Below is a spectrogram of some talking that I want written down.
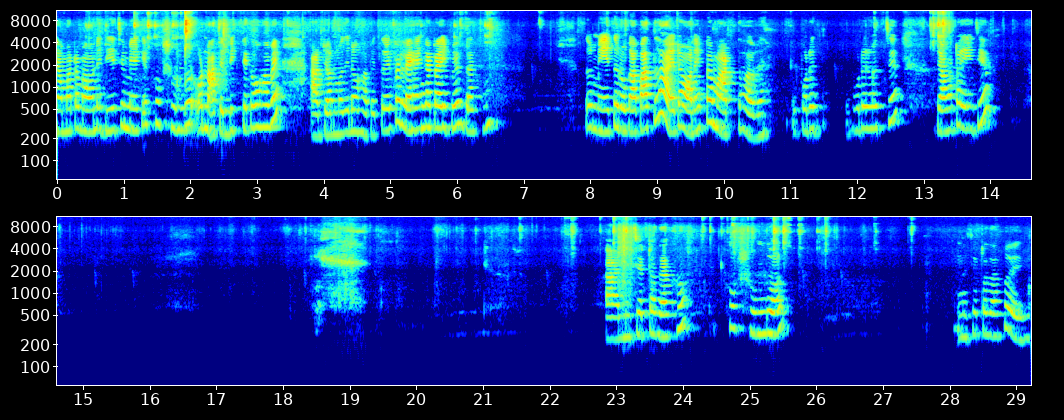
জামাটা মামনি দিয়েছে মেয়েকে, খুব সুন্দর। ওর নাচের দিক থেকেও হবে আর জন্মদিনেও হবে। তো এটা লেহেঙ্গা টাইপের, দেখো। তো মেয়ে তো রোগা পাতলা, এটা অনেকটা মারতে হবে। উপরে উপরের হচ্ছে জামাটা, এই যে আর নিচেরটা দেখো, খুব সুন্দর। নিচেরটা দেখো, এই যে।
